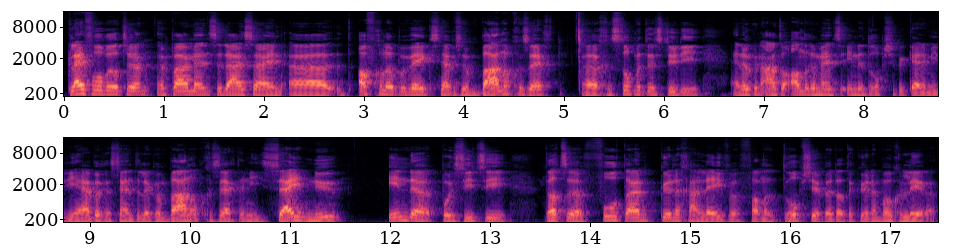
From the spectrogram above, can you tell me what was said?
Klein voorbeeldje, een paar mensen daar zijn uh, afgelopen week hebben ze een baan opgezegd, uh, gestopt met hun studie. En ook een aantal andere mensen in de Dropship Academy die hebben recentelijk een baan opgezegd en die zijn nu in de positie dat ze fulltime kunnen gaan leven van het dropshippen, dat ze kunnen mogen leren.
